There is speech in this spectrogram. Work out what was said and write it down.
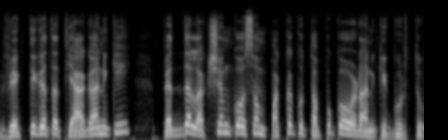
వ్యక్తిగత త్యాగానికి పెద్ద లక్ష్యం కోసం పక్కకు తప్పుకోవడానికి గుర్తు.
